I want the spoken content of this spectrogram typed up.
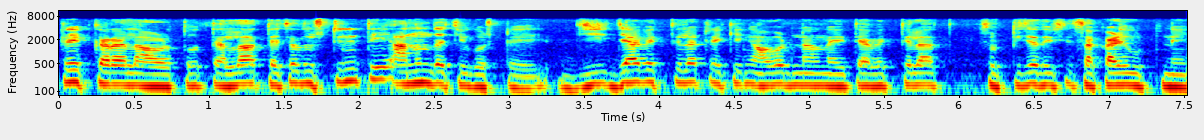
ट्रेक करायला आवडतो. त्याला त्याच्या दृष्टीने ती आनंदाची गोष्ट आहे. जी ज्या व्यक्तीला ट्रेकिंग आवडणार नाही त्या व्यक्तीला सुट्टीच्या दिवशी सकाळी उठणे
